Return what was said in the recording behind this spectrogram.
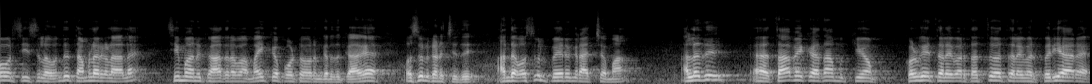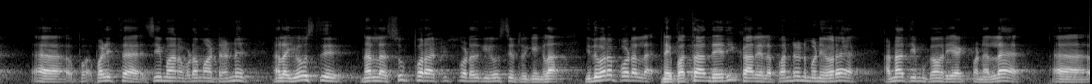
ஓவர்சீஸில் வந்து தமிழர்களால் சீமானுக்கு ஆதரவாக மைக்க போட்டவருங்கிறதுக்காக வசூல் கிடச்சிது. அந்த வசூல் பேருங்கிற அச்சமா? அல்லது தாவேக்கா தான் முக்கியம் கொள்கை தலைவர் தத்துவ தலைவர் பெரியாரை பழித்த சீமான விடமாட்டேன்னு நல்லா யோசித்து நல்ல சூப்பராக ட்விட் போடுறதுக்கு யோசிச்சுட்டு இருக்கீங்களா? இதுவரை போடலை. இன்னைக்கு பத்தாம் தேதி காலையில் பன்னெண்டு மணி வரை அதிமுகவும் ரியாக்ட் பண்ணலை. அஹ்,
